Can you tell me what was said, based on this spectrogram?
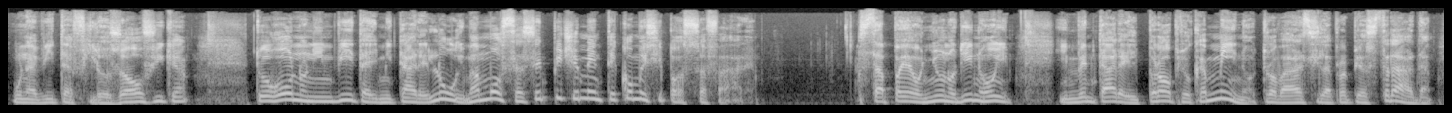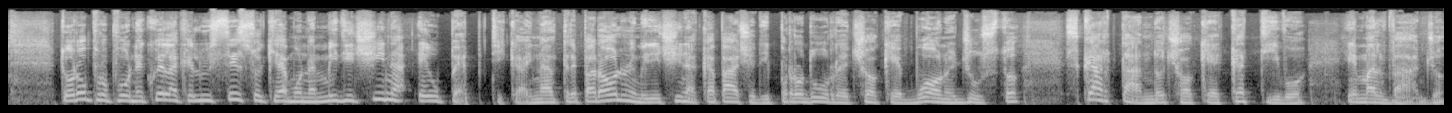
una vita filosofica? Thoreau non invita a imitare lui, ma mostra semplicemente come si possa fare. Sta poi a ognuno di noi inventare il proprio cammino, trovarsi la propria strada. Toro propone quella che lui stesso chiama una medicina eupeptica, in altre parole una medicina capace di produrre ciò che è buono e giusto, scartando ciò che è cattivo e malvagio.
